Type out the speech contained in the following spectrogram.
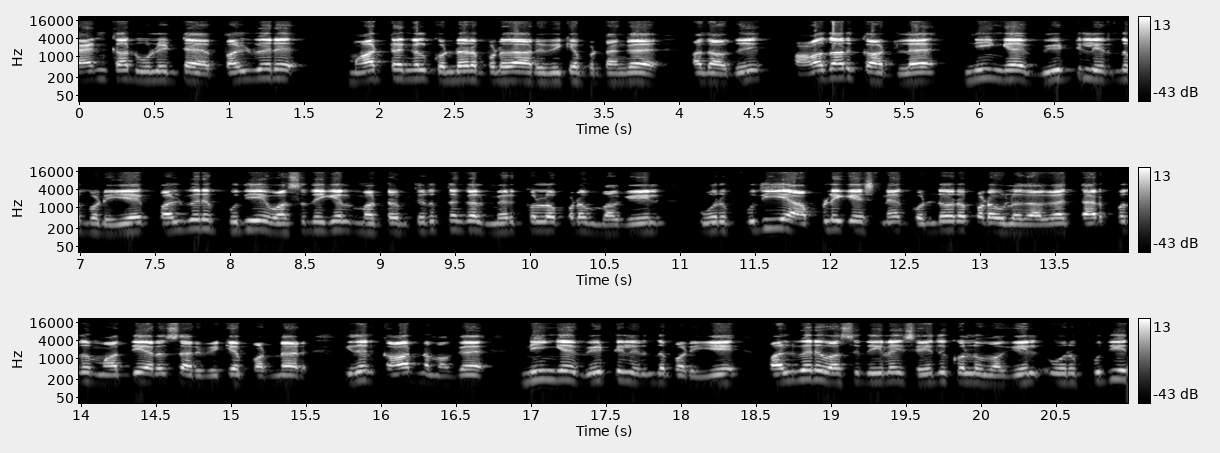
பேன் கார்டு உள்ளிட்ட பல்வேறு மாற்றங்கள் கொண்டுவரப்பட்டதா அறிவிக்கப்பட்டாங்க. அதாவது ஆதார் கார்டில் நீங்க வீட்டில் இருந்தபடியே பல்வேறு புதிய வசதிகள் மற்றும் திருத்தங்கள் மேற்கொள்ளப்படும் வகையில் ஒரு புதிய அப்ளிகேஷனை கொண்டு வரப்பட உள்ளதாக தற்போது மத்திய அரசு அறிவிக்கப்பட்டனர். இதன் காரணமாக நீங்க வீட்டில் இருந்தபடியே பல்வேறு வசதிகளை செய்து கொள்ளும் வகையில் ஒரு புதிய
